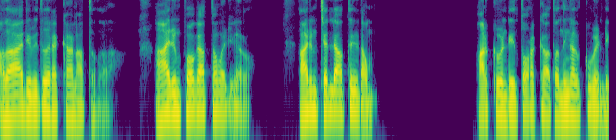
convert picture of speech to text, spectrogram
അതാരും ഇതുവരെ കാണാത്തത്. ആരും പോകാത്ത വഴികൾ. ആരും ചെല്ലാത്ത ഇടം. ആർക്കു വേണ്ടി തുറക്കാത്ത നിങ്ങൾക്ക് വേണ്ടി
